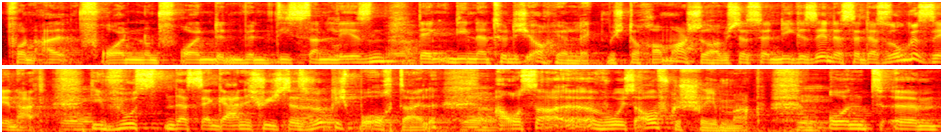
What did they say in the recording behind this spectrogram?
von alten Freunden und Freundinnen, wenn die es dann lesen, ja. denken die natürlich auch, ja, leck mich doch am Arsch. So habe ich das ja nie gesehen, dass er das so gesehen hat. Ja. Die wussten das ja gar nicht, wie ich das ja. wirklich beurteile, außer äh, wo ich es aufgeschrieben habe. Mhm. Und ähm,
